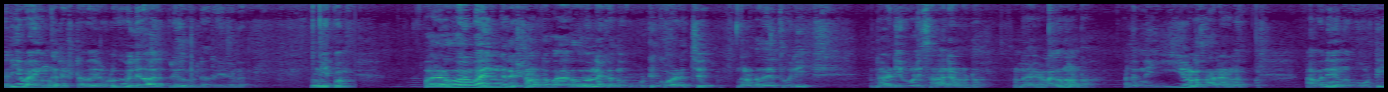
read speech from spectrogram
എനിക്ക് ഭയങ്കര ഇഷ്ടമാണ് ഇവൾക്ക് വലിയ താല്പര്യമൊന്നുമില്ല അറിയാൻ ഇനിയിപ്പം പയറുതോരൻ ഭയങ്കര ഇഷ്ടമാണ് കേട്ടോ. പയറുതോറിനൊക്കെ ഒന്ന് കൂട്ടി കുഴച്ച് എന്നുണ്ടോ അതേ തൊലി അടിപൊളി സാധനമാണ് കേട്ടോ. ഇളകുന്നുണ്ടോ? നല്ല നെയ്യുള്ള സാധനമാണ്. അവനെ ഒന്ന് കൂട്ടി.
